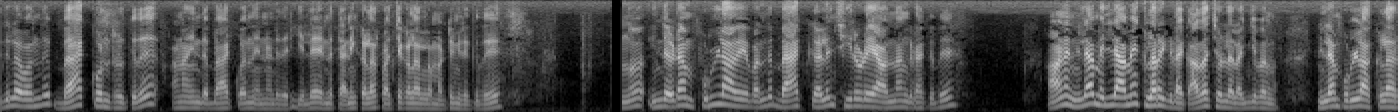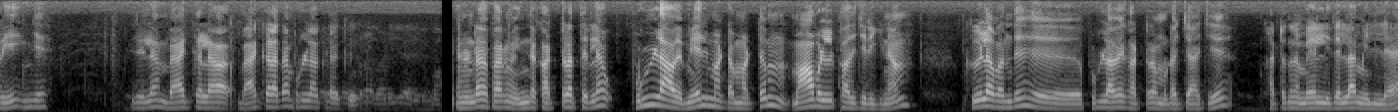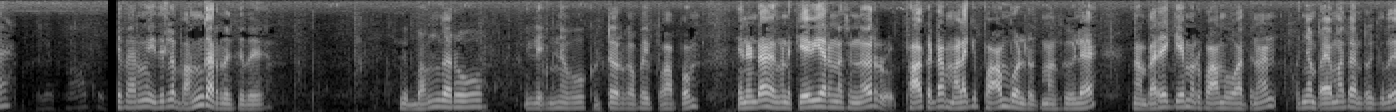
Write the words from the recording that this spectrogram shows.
இதில் வந்து பேக் ஒன்று இருக்குது. ஆனால் இந்த பேக் வந்து என்னென்னு தெரியல. என்ன தனி கலர் பச்சை கலரில் மட்டும் இருக்குது. இந்த இடம் ஃபுல்லாகவே வந்து பேக்குகளும் சீருடையாக தான் கிடக்குது. ஆனால் நிலம் எல்லாமே கிளறி கிடக்கு. அதை சொல்லலை இங்கே பாருங்க. நிலம் ஃபுல்லாக கிளறி இங்கே. இதெல்லாம் பேக்கெல்லாம் பேக்கெல்லாம் தான் ஃபுல்லாக கிடக்கு. என்னடா பாருங்க இந்த கட்டுறத்தில் ஃபுல்லாகவே மேல் மட்டம் மட்டும் மாவல் பதிச்சிருக்கணும். கீழே வந்து ஃபுல்லாகவே கட்டடம் முடைச்சாச்சு கட்டத்தில் மேல் இதெல்லாம் இல்லை. இங்கே பாருங்க இதில் பங்கர் இருக்குது. இந்த பங்கரோ இல்லை என்னவோ கிட்ட இருக்கா போய் பார்ப்போம். என்னென்னா எங்களை கேவிஆர் என்ன சொன்னார் பார்க்கட்டா மலைக்கு பாம்புகள் இருக்குமா கீழே? நான் வரைக்கே ஒரு பாம்பு பார்த்தினான். கொஞ்சம் பயமாக தான் இருக்குது.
